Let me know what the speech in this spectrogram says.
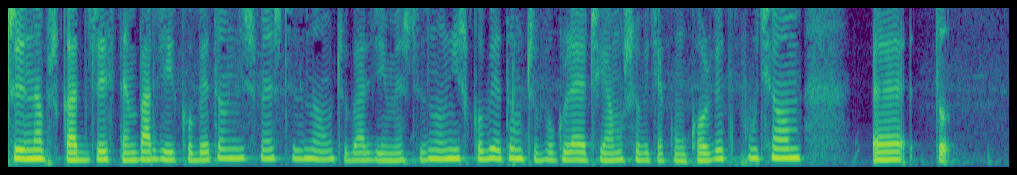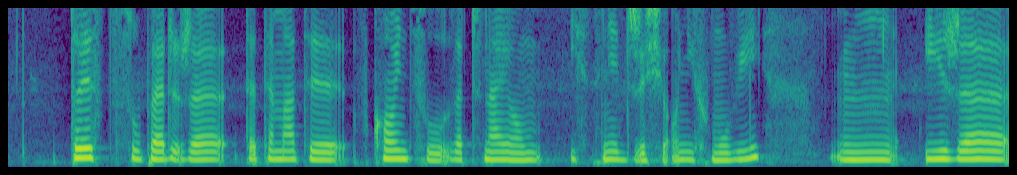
czy na przykład, że jestem bardziej kobietą niż mężczyzną, czy bardziej mężczyzną niż kobietą, czy w ogóle, czy ja muszę być jakąkolwiek płcią, e, to, to jest super, że te tematy w końcu zaczynają istnieć, że się o nich mówi mm, i że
